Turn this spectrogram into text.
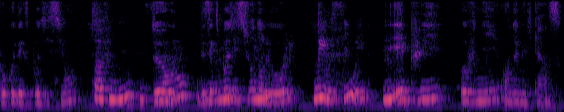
beaucoup d'expositions. de, des mhm. expositions dans le hall. Oui, aussi, oui. Et puis, OVNI en 2015.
